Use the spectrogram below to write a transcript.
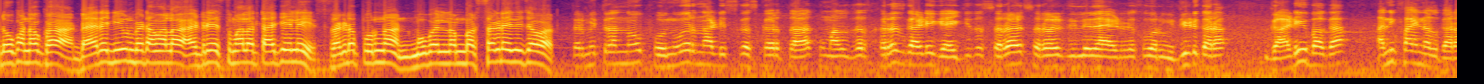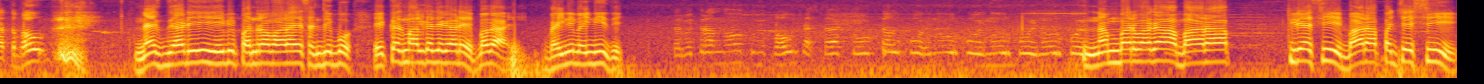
डोकं नका डायरेक्ट येऊन भेटा मला ॲड्रेस तुम्हाला टाकेले सगळं पूर्ण मोबाईल नंबर सगळे त्याच्यावर. तर मित्रांनो फोनवर ना डिस्कस करता तुम्हाला जर खरंच गाडी घ्यायची तर सरळ सरळ दिलेल्या ॲड्रेसवर व्हिजिट करा गाडी बघा आणि फायनल करा. तर भाऊ नेक्स्ट गाडी हे बी पंधरा बारा आहे संदीप भाऊ. एकच मालकाची गाडी आहे बघा बहिणी बहिणी इथे. तर मित्रांनो तुम्ही पाहू शकता टोटल कोहिनूर कोहिनूर कोहिनूर कोहिनूर. नंबर बघा बारा त्र्याऐंशी बारा पंच्याऐंशी.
